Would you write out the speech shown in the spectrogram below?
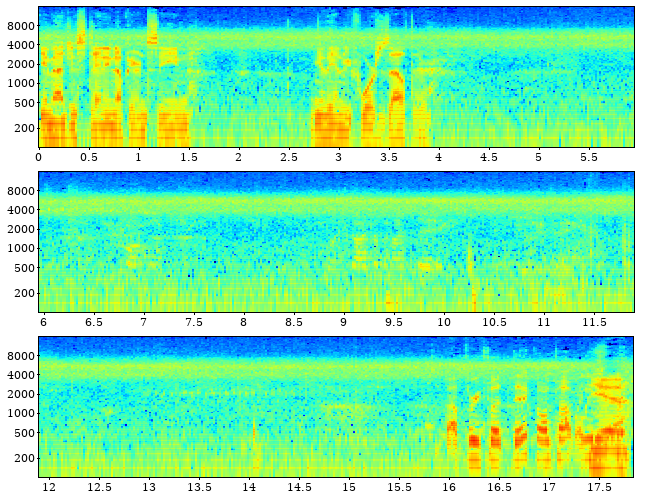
You imagine standing up here and seeing you know, the enemy forces out there. You guys have a nice day. About three foot thick on top when you Yeah. say?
